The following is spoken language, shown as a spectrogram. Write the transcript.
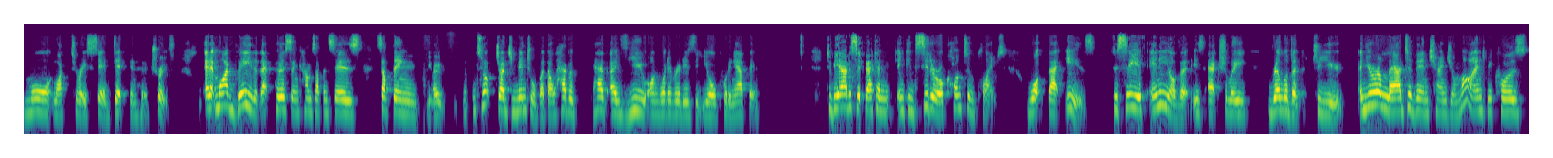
more, like Therese said, depth in her truth. And it might be that that person comes up and says something, you know, it's not judgmental, but they'll have a have a view on whatever it is that you're putting out there. To be able to sit back and, and consider or contemplate what that is, to see if any of it is actually relevant to you and you're allowed to then change your mind because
